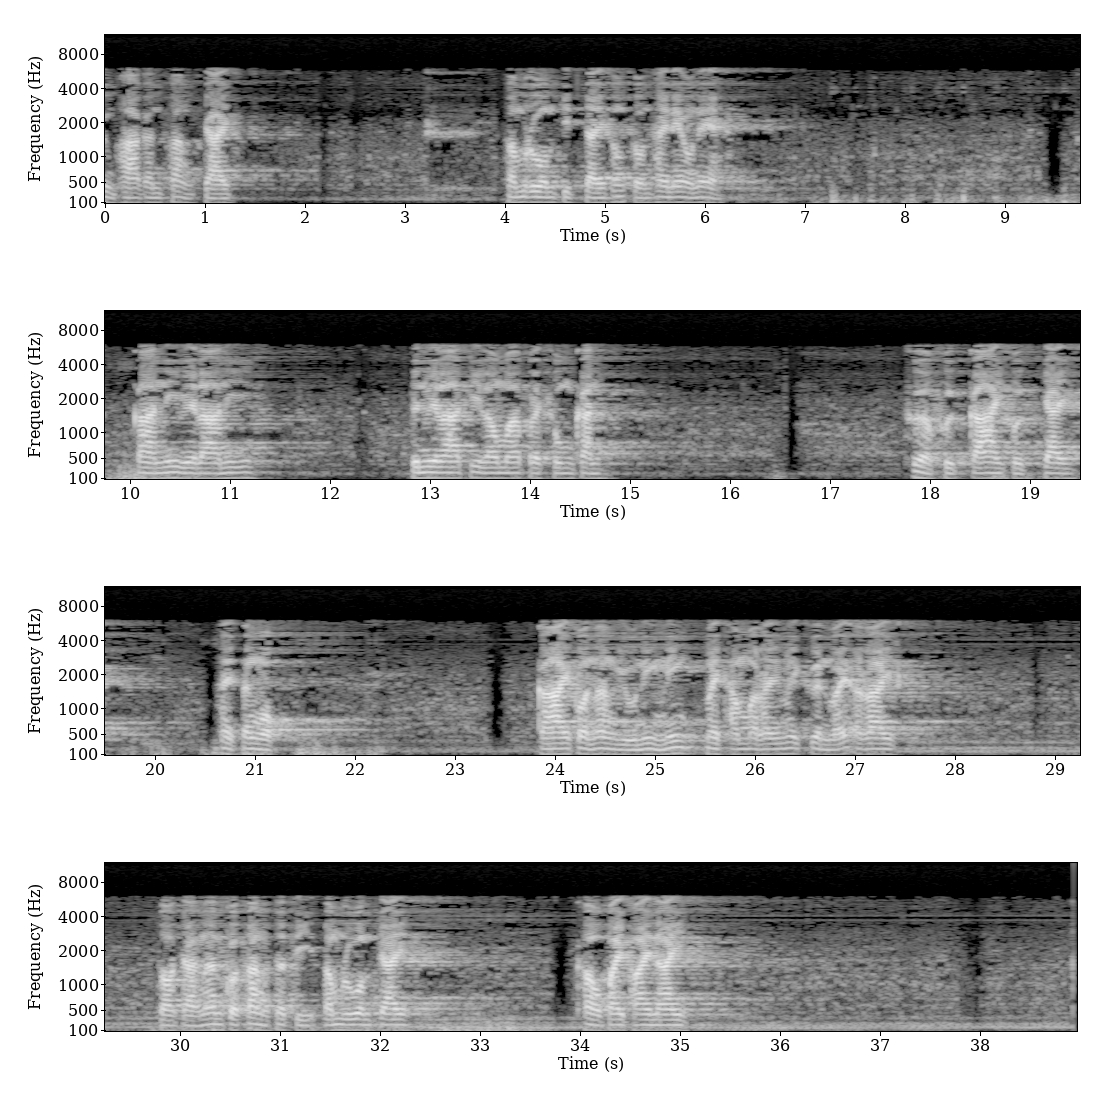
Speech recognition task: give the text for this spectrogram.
พึ่งพากันตั้งใจสำรวมจิตใจของตนให้แน่วแน่ การนี้เวลานี้ เป็นเวลาที่เรามาประชุมกัน เพื่อฝึกกายฝึกใจ ให้สงบ กายก็นั่งอยู่นิ่งๆ ไม่ทำอะไรไม่เคลื่อนไหวอะไร ต่อจากนั้นก็ตั้งสติสำรวมใจ เข้าไปภายใน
